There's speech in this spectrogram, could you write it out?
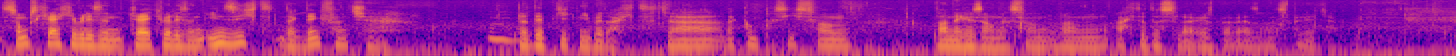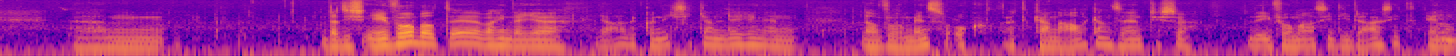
Soms krijg, je wel eens een, krijg ik wel eens een inzicht dat ik denk van, tja, Mhm. dat heb ik niet bedacht. Dat, dat komt precies van, van ergens anders, van, van achter de sluiers bij wijze van spreken. Ehm, dat is één voorbeeld hè, waarin dat je ja, de connectie kan leggen en dan voor mensen ook het kanaal kan zijn tussen de informatie die daar zit en Mhm.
